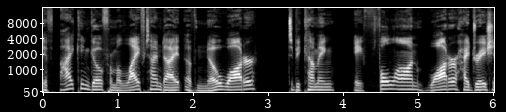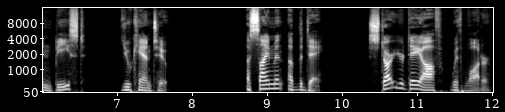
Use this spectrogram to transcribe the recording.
if I can go from a lifetime diet of no water to becoming a full on water hydration beast, you can too. Assignment of the day Start your day off with water.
